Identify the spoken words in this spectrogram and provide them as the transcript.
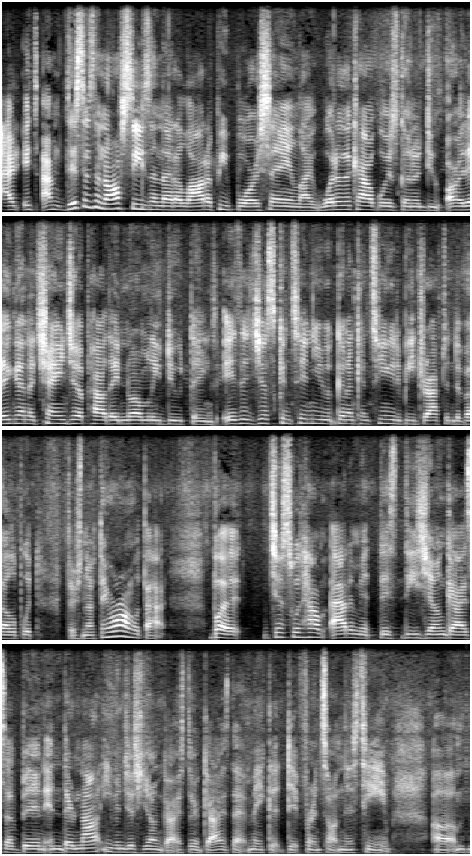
I, it's, I'm, this is an off season that a lot of people are saying, like, what are the Cowboys going to do? Are they going to change up how they normally do things? Is it just continue going to continue to be draft and develop? With there's nothing wrong with that, but just with how adamant this, these young guys have been, and they're not even just young guys; they're guys that make a difference on this team. Um,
